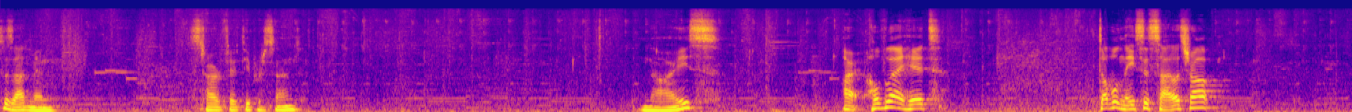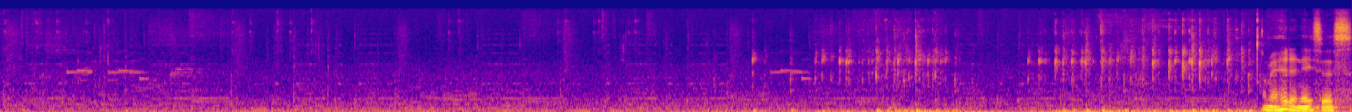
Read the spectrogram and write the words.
This is admin. Start 50%. Nice. Alright, hopefully I hit double Nasus Sylas shop. I mean, I hit a Nasus.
